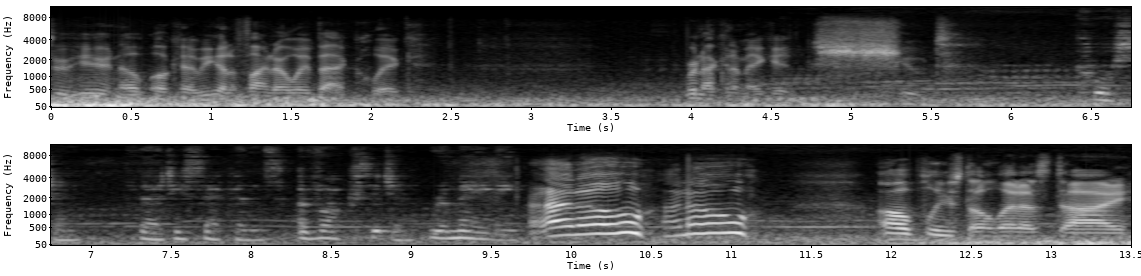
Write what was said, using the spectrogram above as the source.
through here? Nope. Okay, we gotta find our way back quick. We're not gonna make it. Shoot. Caution. 30 seconds of oxygen remaining. I know, I know. Oh, please don't let us die.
